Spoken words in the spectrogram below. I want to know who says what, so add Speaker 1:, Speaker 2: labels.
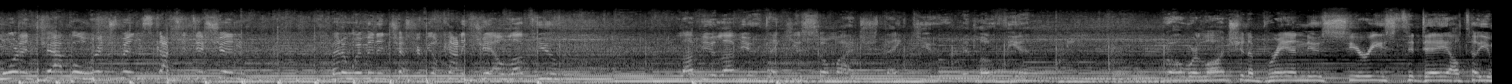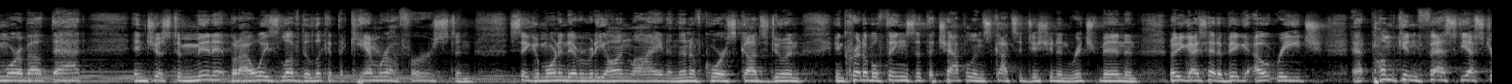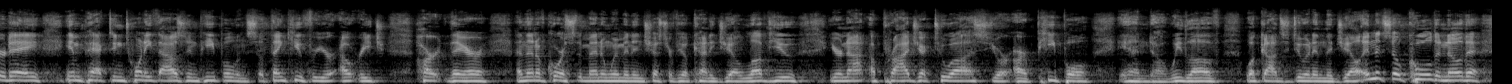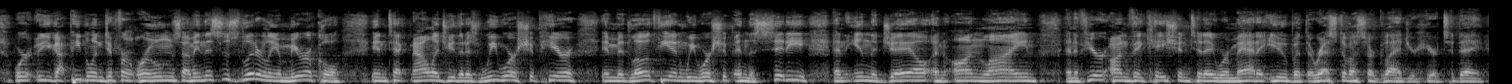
Speaker 1: morning, Chapel, Richmond, Scott's Addition, men and women in Chesterfield County Jail. Love you. Love you, love you. Thank you so much. Thank you, Midlothian. Well, we're launching a brand new series today. I'll tell you more about that in just a minute, but I always love to look at the camera first and say good morning to everybody online. And then, of course, God's doing incredible things at the Chapel in Scott's Addition in Richmond. And I know you guys had a big outreach at Pumpkin Fest yesterday, impacting 20,000 people. And so thank you for your outreach heart there. And then, of course, the men and women in Chesterfield County Jail love you. You're not a project to us, you're our people. And uh, we love what God's doing in the jail. Isn't it so cool to know that we're, you got people in different rooms? I mean, this is literally a miracle in technology that as we worship here in Midlothian. We worship in the city and in the jail and online. And if you're on vacation today, we're mad at you, but the rest of us are glad you're here today.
